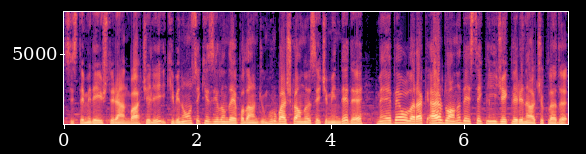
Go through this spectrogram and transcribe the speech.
Sistemi değiştiren Bahçeli, 2018 yılında yapılan Cumhurbaşkanlığı seçiminde de MHP olarak Erdoğan'ı destekleyeceklerini açıkladı.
